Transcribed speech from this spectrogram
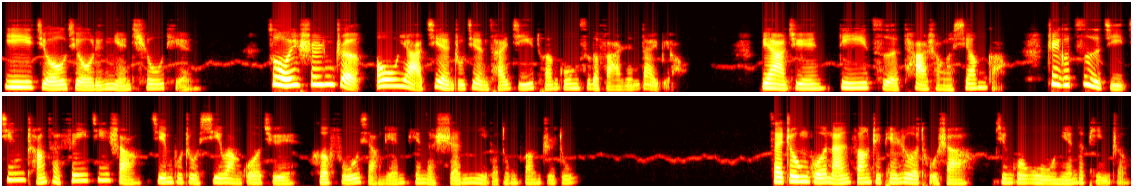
一九九零年秋天，作为深圳欧亚建筑建材集团公司的法人代表，边亚军第一次踏上了香港这个自己经常在飞机上禁不住希望过去。和浮想联翩的神秘的东方之都，在中国南方这片热土上，经过五年的拼争，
